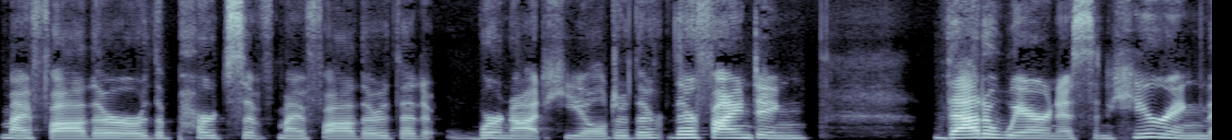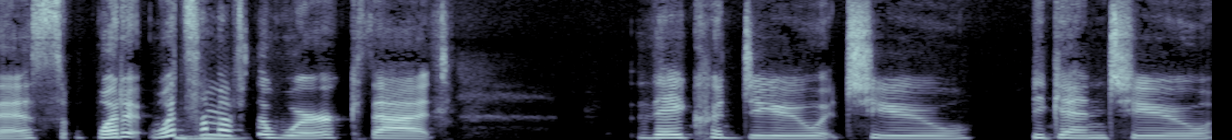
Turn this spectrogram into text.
my father or the parts of my father that were not healed or they're they're finding that awareness and hearing this what what's some Mhm. of the work that they could do to begin to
